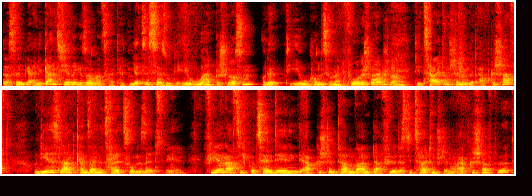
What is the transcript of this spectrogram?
dass wenn wir eine ganzjährige Sommerzeit hätten, jetzt ist ja so, die EU hat beschlossen oder die EU-Kommission hat vorgeschlagen, die Zeitumstellung wird abgeschafft und jedes Land kann seine Zeitzone selbst wählen. 84 Prozent derjenigen, die abgestimmt haben, waren dafür, dass die Zeitumstellung abgeschafft wird.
